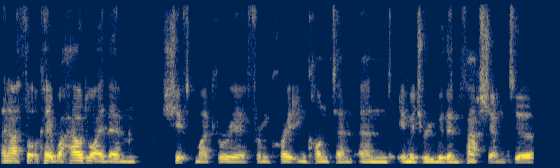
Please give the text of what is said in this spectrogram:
And I thought, okay, well, how do I then shift my career from creating content and imagery within fashion to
